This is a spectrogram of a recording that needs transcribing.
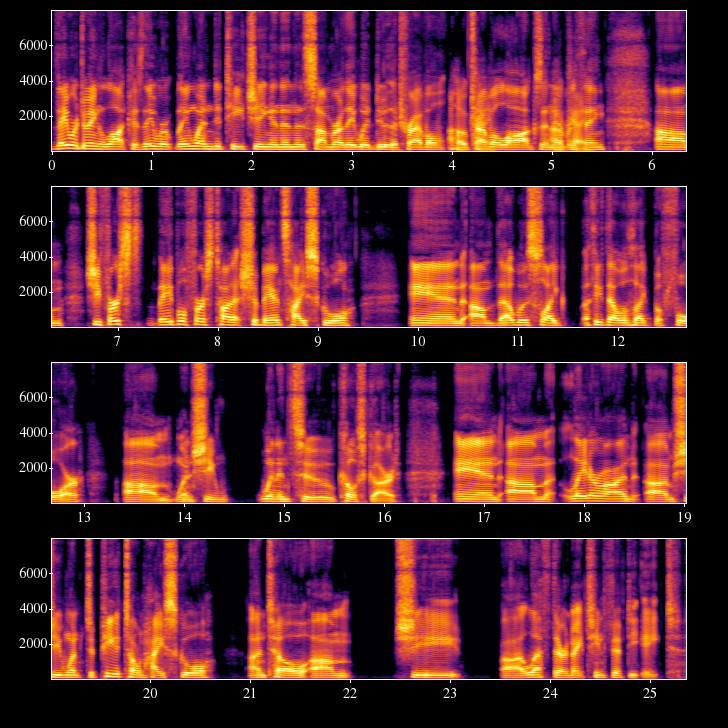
they were doing a lot because they were they went into teaching and then in the summer they would do the travel Okay. travel logs and Okay. everything um she first mabel first taught at Chebanse high school and um that was like i think that was like before um when she went into coast guard and um later on um she went to Peotone high school until um she uh, left there in 1958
